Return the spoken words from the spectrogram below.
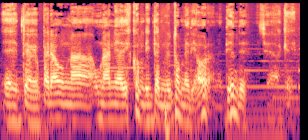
te opera una, una hernia disco en 20 minutos, media hora, ¿me entiendes? O sea que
